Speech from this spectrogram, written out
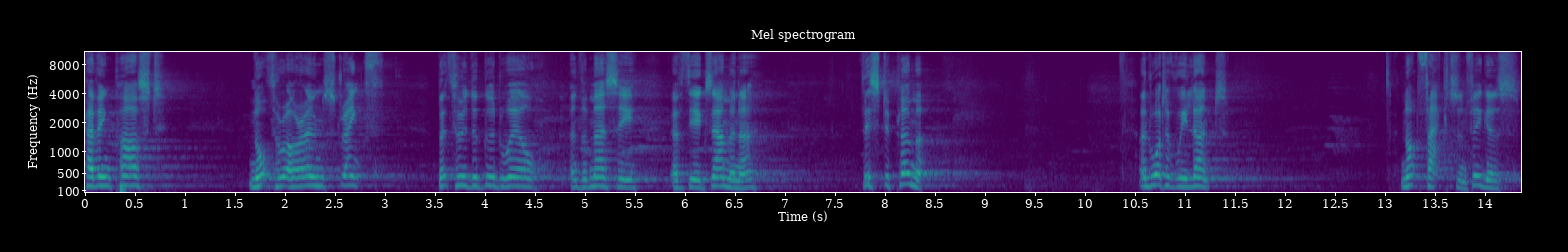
having passed not through our own strength, but through the goodwill and the mercy of the examiner, this diploma. And what have we learnt? Not facts and figures,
